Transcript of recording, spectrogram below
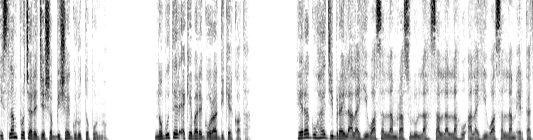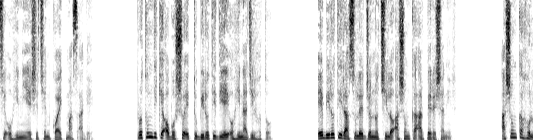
ইসলাম প্রচারে যেসব বিষয় গুরুত্বপূর্ণ, নবুতের একেবারে গোড়ার দিকের কথা। হেরা গুহায় জিব্রাইল আলাইহি ওয়াসাল্লাম রাসূলুল্লাহ সাল্লাল্লাহু আলাইহি ওয়াসাল্লাম এর কাছে ওহি নিয়ে এসেছেন কয়েক মাস আগে। প্রথম দিকে অবশ্য একটু বিরতি দিয়েই ওহি নাজিল হতো। এ বিরতি রাসুলের জন্য ছিল আশঙ্কা আর পেরেশানির। আশঙ্কা হল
